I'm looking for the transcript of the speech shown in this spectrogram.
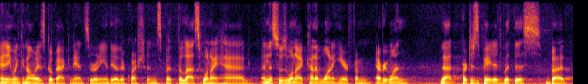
Anyone can always go back and answer any of the other questions, but the last one I had, and this was one I kind of want to hear from everyone that participated with this, but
